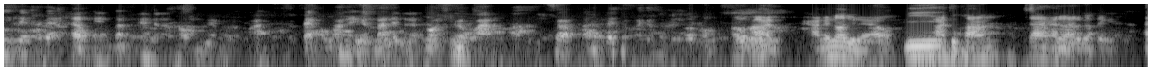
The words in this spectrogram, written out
มีได้แค่แบบคอมเมนต์แบบในแต่ละตอนแบบว่าแต่เขาว่าไงกันบ้างในแต่ละตอนที่แบบว่าสลับได้ได้สลับกันสลับกันเขาอ่าน อ่านแน่นอนอยู่แล้วมีอ่านทุกครั้งใช่อ่านแล้วแล้วเป็นไงไอ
